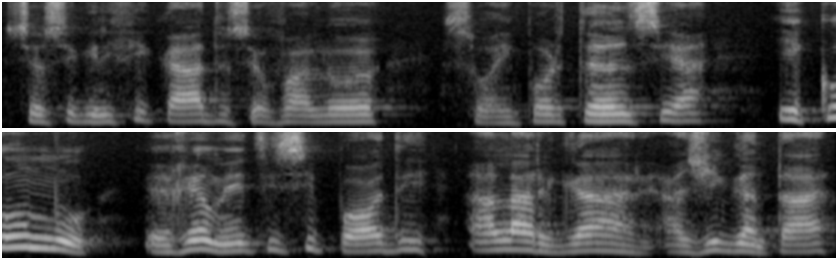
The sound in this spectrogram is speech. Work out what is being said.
seu significado, seu valor, sua importância e como eh, realmente se pode alargar, agigantar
